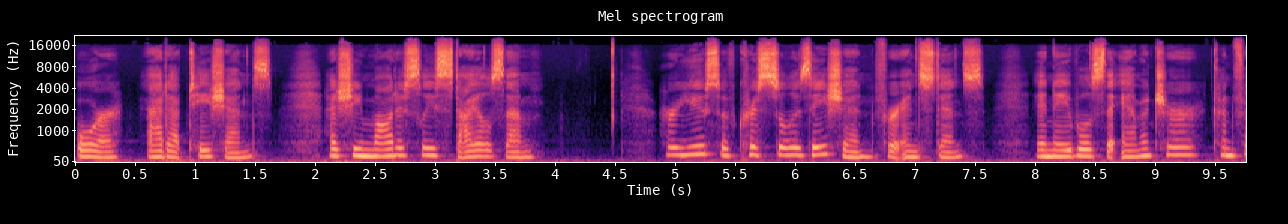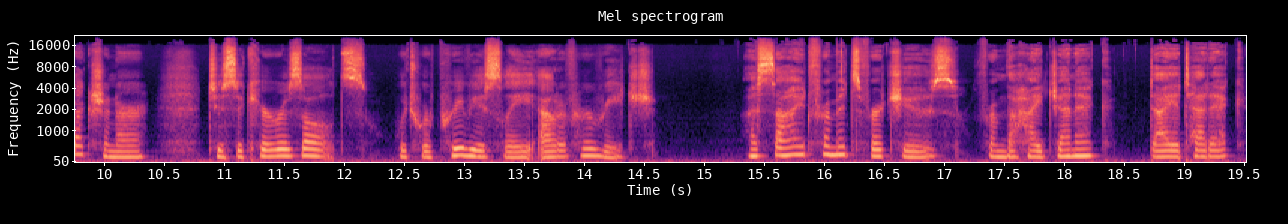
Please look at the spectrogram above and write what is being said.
or adaptations, as she modestly styles them. Her use of crystallization, for instance, enables the amateur confectioner to secure results which were previously out of her reach. Aside from its virtues, from the hygienic, dietetic,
